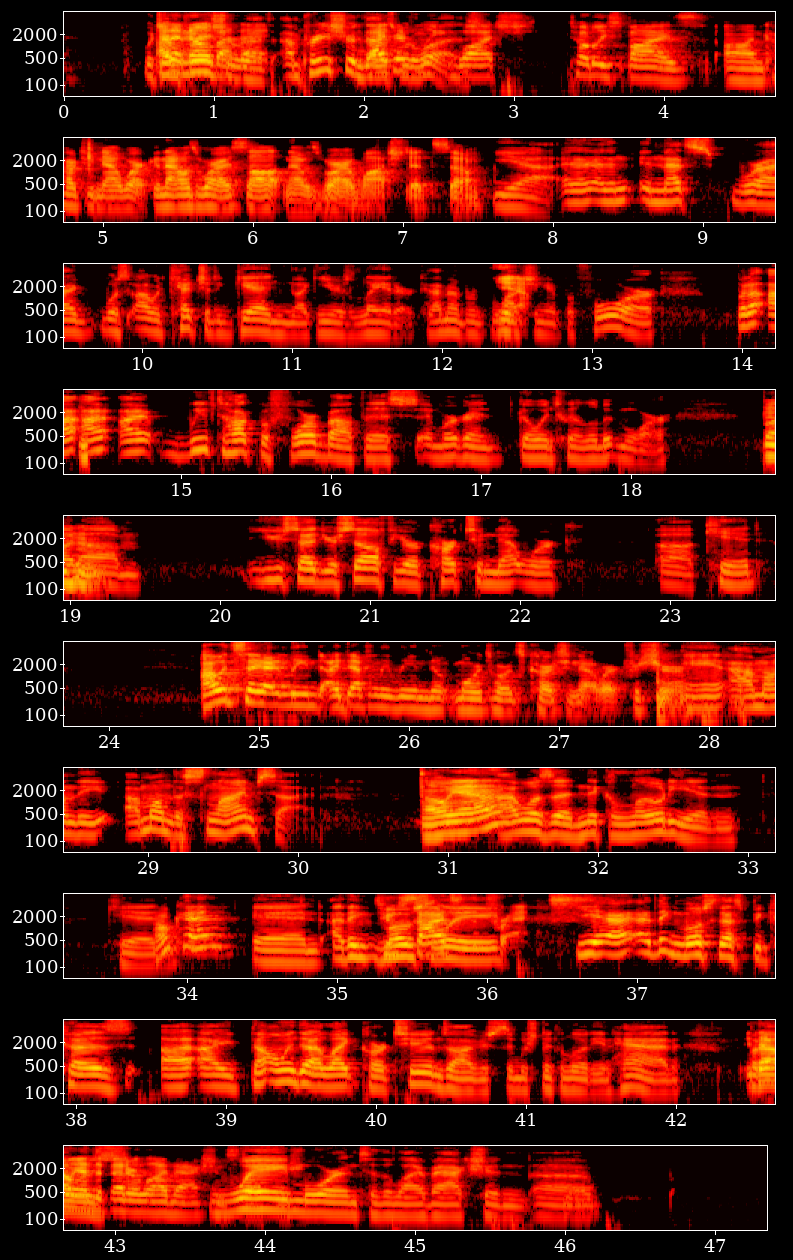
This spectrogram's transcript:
Which I I'm pretty sure that. that's, I'm pretty sure that's I what it was. watched Totally Spies on Cartoon Network, and that was where I saw it, and that was where I watched it. So Yeah, and, and and that's where I was. I would catch it again like years later because I remember Yeah. watching it before. But I, I, I, we've talked before about this, and we're gonna go into it a little bit more. But Mhm. um, you said yourself you're a Cartoon Network uh, kid, I would say I leaned, I definitely leaned more towards Cartoon Network for sure. and I'm on the I'm on the slime side. Oh yeah. I was a Nickelodeon kid, okay. and I think Two sides to mostly. Yeah, I I think most of that's because I, I not only did I like cartoons, obviously, which Nickelodeon had, It but I definitely had was the better live action. stuff, way sure. more into the live action uh,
